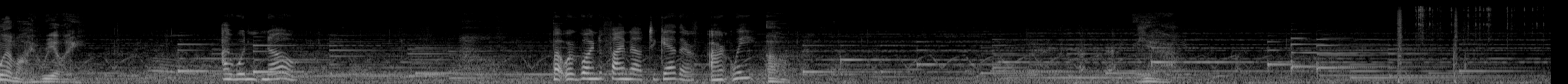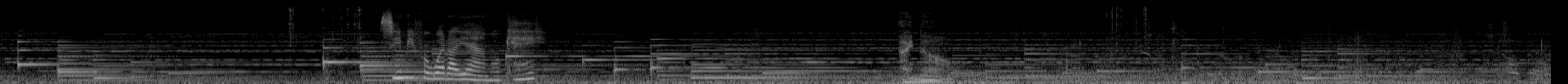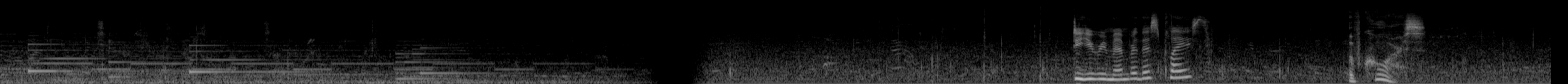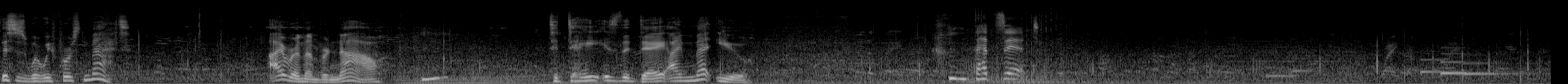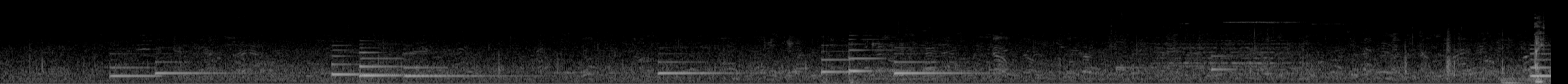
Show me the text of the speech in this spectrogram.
Who am I, really? I wouldn't know. But we're going to find out together, aren't we? Oh. Yeah. See me for what I am, okay? You remember this place? Of course. This is where we first met. I remember now. Hmm? Today is the day I met you. That's it.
